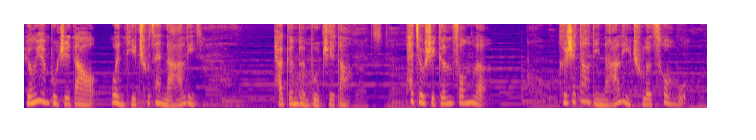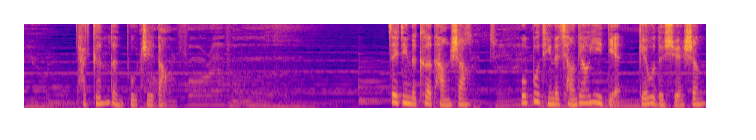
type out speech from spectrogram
永远不知道问题出在哪里，他根本不知道，他就是跟风了。可是到底哪里出了错误，他根本不知道。最近的课堂上。我不停地强调一点给我的学生：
